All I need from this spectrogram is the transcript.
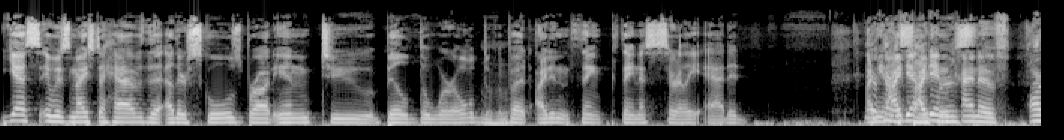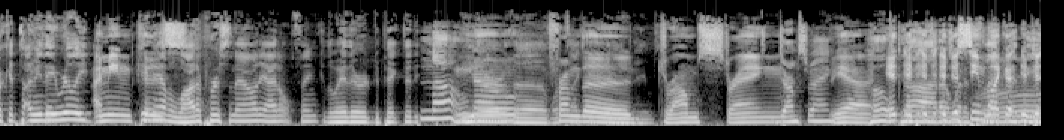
yes, it was nice to have the other schools brought in to build the world, Mm-hmm. but I didn't think they necessarily added. I mean, I, did, I didn't kind of. Archety- I mean, they really. I mean, didn't have a lot of personality. I don't think the way they're depicted. No. Either no, the, from the kid's name? Durmstrang. Durmstrang? Yeah, Oh, it, it, God, it, I it just seemed like a. It, loved just- it.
